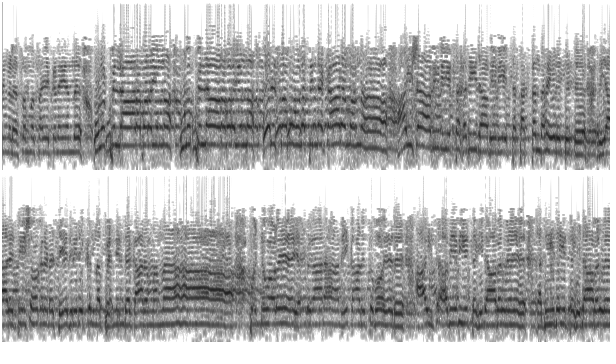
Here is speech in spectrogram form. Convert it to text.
നിങ്ങൾ എസ് എം എസ് അയക്കണേ എന്ന് ഉളുപ്പില്ലാതെ പറയുന്ന ഉളുപ്പില്ലാതെ പറയുന്ന ഒരു സമൂഹത്തിന്റെ കാലം വന്ന ആയിഷ ബീവിയിട്ട ഖദീജ ബീവിയിട്ട തട്ടം തലയിലിട്ടിട്ട് റിയാലിറ്റി ഷോകളുടെ സ്റ്റേജിലിരിക്കുന്ന പെണ്ണിന്റെ കാലം വന്ന. പൊന്നുമോളെ എന്ത് കാണാ? നീ കാണിച്ചു പോയത് ആയിട്ട ഹിജാബല്ലേ ഖദീജയിട്ട ഹിജാബല്ലേ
